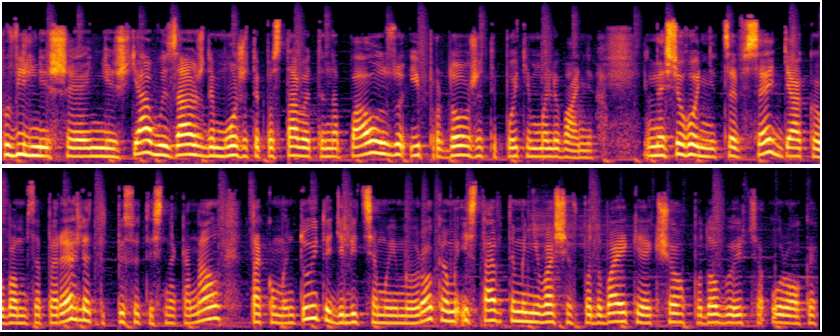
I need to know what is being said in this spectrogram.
повільніше, ніж я, ви завжди можете поставити на паузу і продовжити потім малювання. На сьогодні це все. Дякую вам за перегляд. Підписуйтесь на канал та коментуйте, діліться моїми уроками і ставте мені ваші вподобайки, якщо подобаються уроки.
